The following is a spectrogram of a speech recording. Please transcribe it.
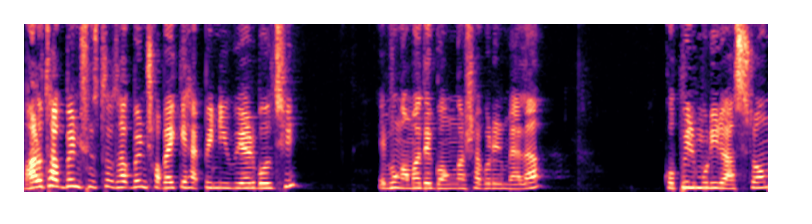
ভালো থাকবেন, সুস্থ থাকবেন, সবাইকে হ্যাপি নিউ ইয়ার বলছি। এবং আমাদের গঙ্গাসাগরের মেলা কপিল মুনির আশ্রম,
